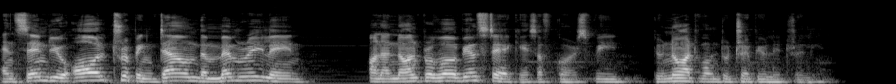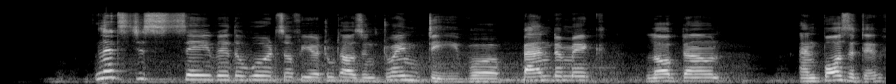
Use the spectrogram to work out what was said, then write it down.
and send you all tripping down the memory lane on a non proverbial staircase, of course. We do not want to trip you literally let's just say where the words of year 2020 were pandemic, lockdown, and positive,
